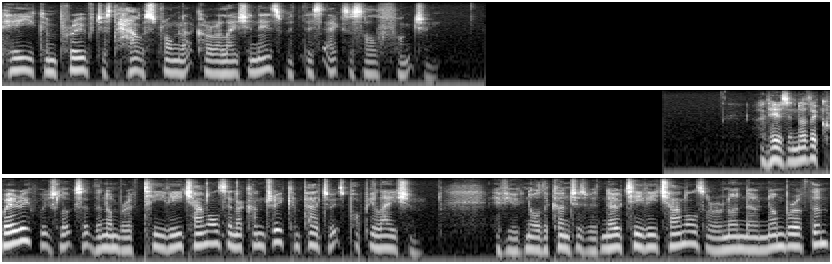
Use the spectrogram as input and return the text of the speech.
here you can prove just how strong that correlation is with this Exasol function. And here's another query which looks at the number of TV channels in a country compared to its population. If you ignore the countries with no TV channels or an unknown number of them,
